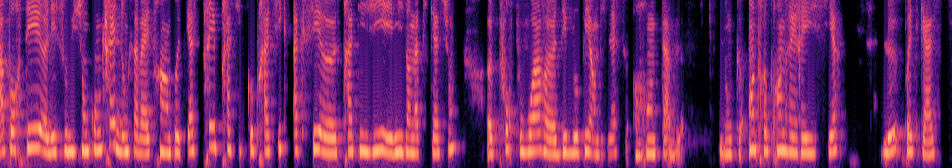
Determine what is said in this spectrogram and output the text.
apporter euh, les solutions concrètes. Donc, ça va être un podcast très pratico-pratique, axé euh, stratégie et mise en application euh, pour pouvoir développer un business rentable. Donc, entreprendre et réussir, le podcast.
